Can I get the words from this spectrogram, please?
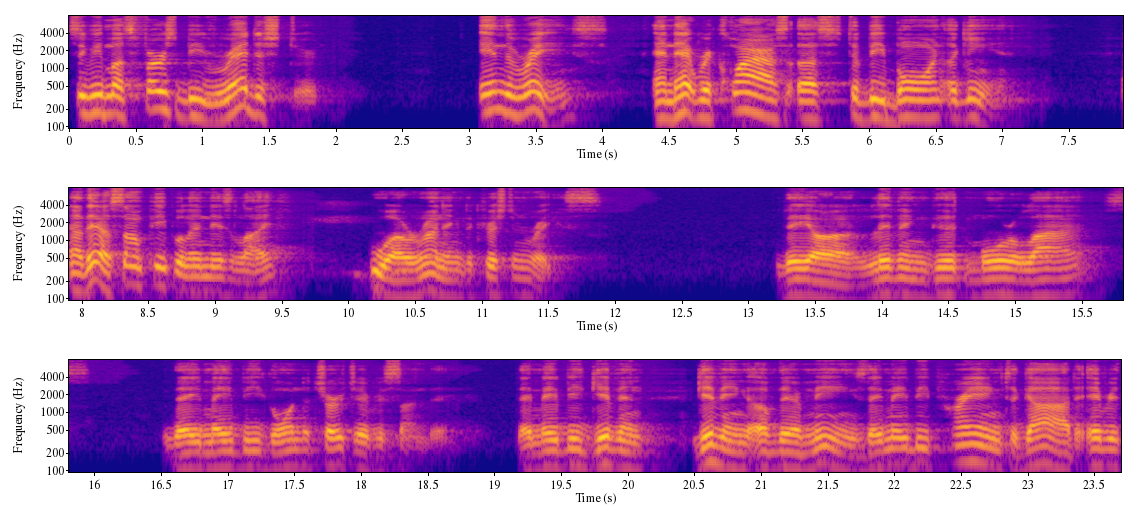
See, we must first be registered in the race, and that requires us to be born again. Now, there are some people in this life who are running the Christian race. They are living good moral lives. They may be going to church every Sunday. They may be giving giving of their means. They may be praying to God every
